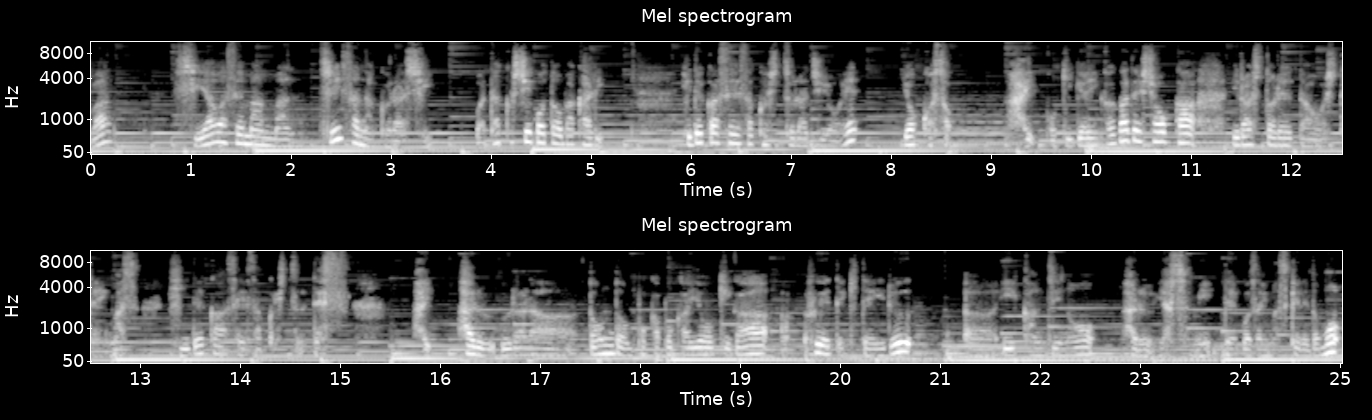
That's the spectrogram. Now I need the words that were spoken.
ちは幸せ満々小さな暮らし私事ばかり。秀香製作室ラジオへようこそ。はいご機嫌いかがでしょうか？イラストレーターをしています。秀香製作室です。はい春うららどんどんポカポカ陽気が増えてきているあいい感じの春休みでございますけれども、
